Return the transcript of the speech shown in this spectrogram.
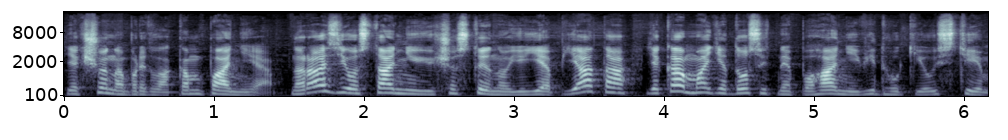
якщо набридла кампанія. Наразі останньою частиною є п'ята, яка має досить непогані відгуки у Steam.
